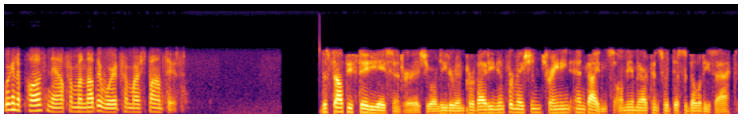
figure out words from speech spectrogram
We're going to pause now from another word from our sponsors. The Southeast ADA Center is your leader in providing information, training, and guidance on the Americans with Disabilities Act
